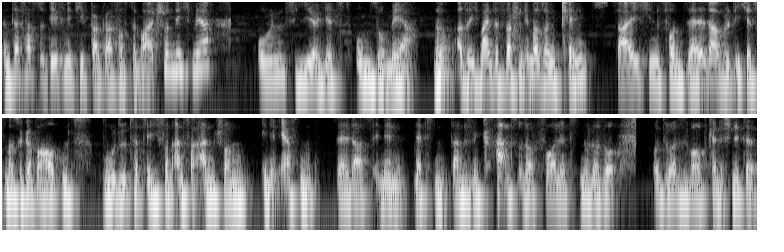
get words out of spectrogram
Und das hast du definitiv bei Breath of the Wild schon nicht mehr. Und hier jetzt umso mehr. Ne? Also ich meine, das war schon immer so ein Kennzeichen von Zelda, würde ich jetzt mal sogar behaupten, wo du tatsächlich von Anfang an schon in den ersten Zeldas, in den letzten Dungeon kamst oder vorletzten oder so. Und du hattest überhaupt keine Schnitte.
